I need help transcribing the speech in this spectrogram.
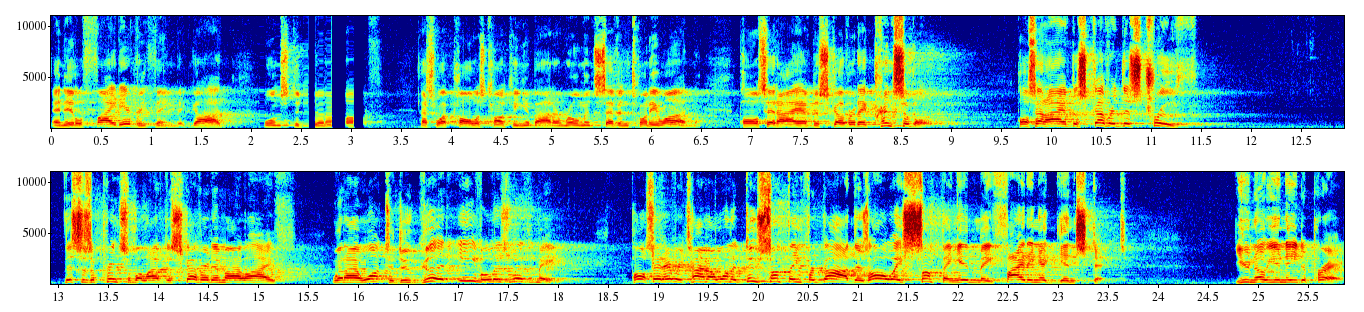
And it'll fight everything that God wants to do in our life. That's what Paul is talking about in Romans 7:21. Paul said, "I have discovered a principle." Paul said, "I have discovered this truth. This is a principle I've discovered in my life. When I want to do good, evil is with me." Paul said, "Every time I want to do something for God, there's always something in me fighting against it." You know you need to pray.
